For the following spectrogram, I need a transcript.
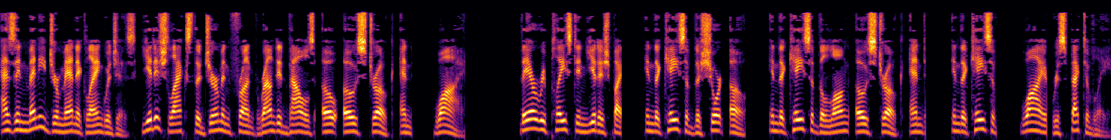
as in many Germanic languages, Yiddish lacks the German front rounded vowels, o, o stroke, and y. They are replaced in Yiddish by in the case of the short o, in the case of the long o stroke, and in the case of y, respectively.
